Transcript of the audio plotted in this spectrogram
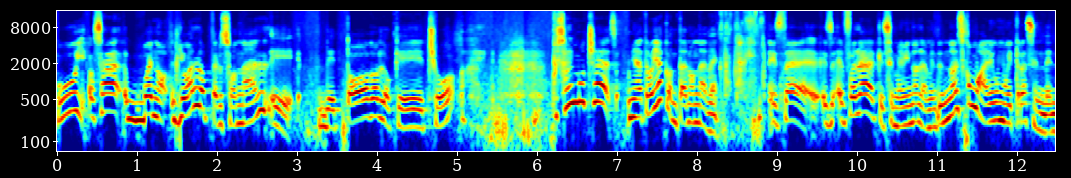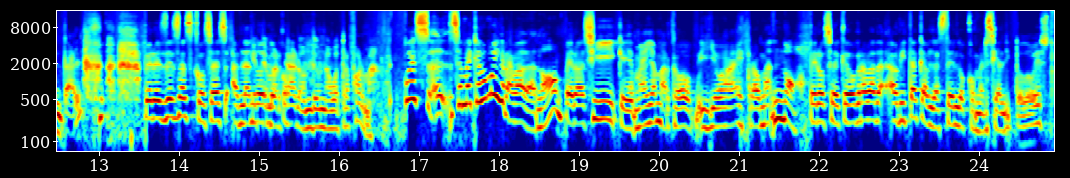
Uy, o sea, bueno, yo en lo personal, eh, de todo lo que he hecho, pues hay muchas. Mira, te voy a contar una anécdota. Esta fue la que se me vino a la mente. No es como algo muy trascendental, pero es de esas cosas hablando que te marcaron de una u otra forma. Pues eh, se me quedó muy grabada, ¿no? Pero así que me haya marcado y yo, ay, trauma, no, pero se quedó grabada. Ahorita que hablaste de lo comercial y todo esto.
